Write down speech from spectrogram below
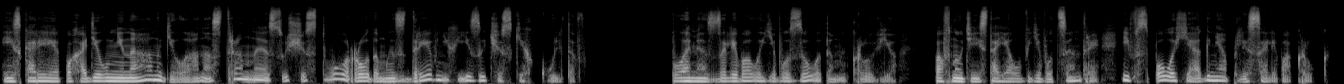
и скорее походил не на ангела, а на странное существо родом из древних языческих культов. Пламя заливало его золотом и кровью. Пафнутий стоял в его центре, и всполохи огня плясали вокруг.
